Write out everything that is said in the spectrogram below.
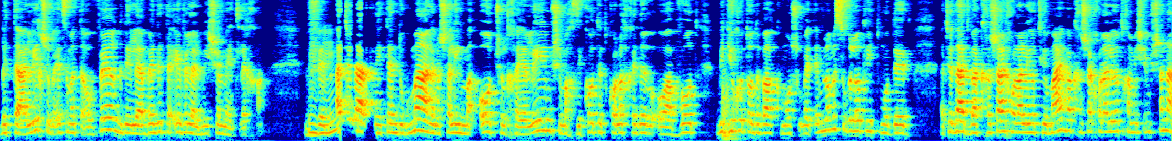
בתהליך שבעצם אתה עובר כדי לאבד את האבל על מי שמת לך. Mm-hmm. ואת יודעת, ניתן דוגמה, למשל אימהות של חיילים שמחזיקות את כל החדר אוהבות בדיוק אותו דבר כמו שהוא מת, הן לא מסוגלות להתמודד. את יודעת, והכחשה יכולה להיות יומיים והכחשה יכולה להיות חמישים שנה.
